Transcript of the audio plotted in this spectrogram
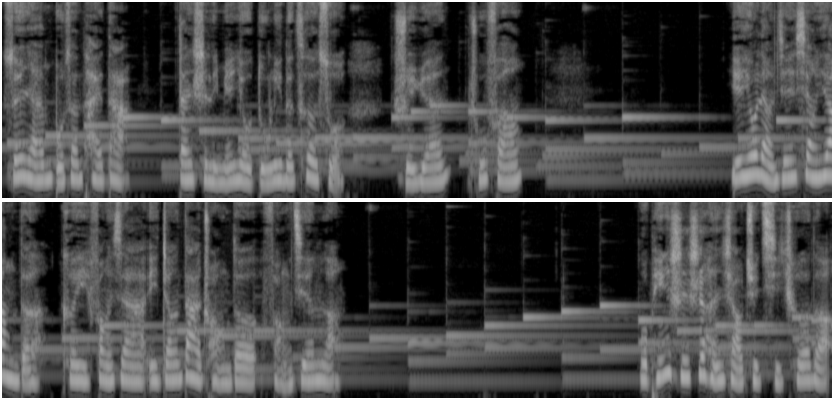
虽然不算太大，但是里面有独立的厕所、水源、厨房，也有两间像样的可以放下一张大床的房间了。我平时是很少去骑车的，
